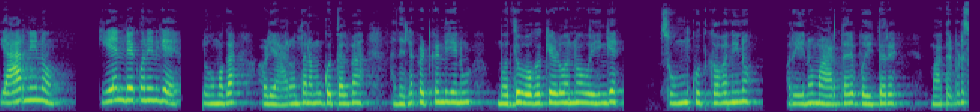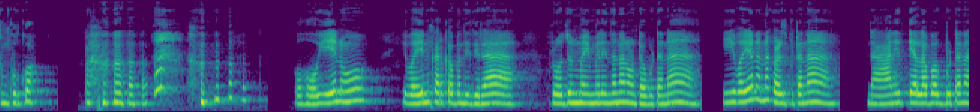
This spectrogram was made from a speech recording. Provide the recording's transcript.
ಯಾರು ನೀನು? ಏನು ಬೇಕು ನಿನಗೆ? ಲೋ ಮಗ, ಅವಳು ಯಾರು ಅಂತ ನಮ್ಗೆ ಗೊತ್ತಲ್ವಾ? ಅದೆಲ್ಲ ಕಟ್ಕೊಂಡು ಏನು ಮೊದಲು ಹೋಗೋಕೆ ಕೇಳು ಅನ್ನೋ ಹಿಂಗೆ. ಸುಮ್ಮ ಕುತ್ಕವ ನೀನು. ಅವ್ರೇನೋ ಮಾಡ್ತಾರೆ, ಬೈತಾರೆ. ಮಾತಾಡ್ಬಿಟ್ಟು ಸುಮ್ ಕುತ್ಕೋ. ಓಹೋ, ಏನು? ಈ ವಯನ್ ಕರ್ಕ ಬಂದಿದ್ದೀರಾ? ರೋಜನ್ ಮೈ ಮೇಲಿಂದ ನಾನು ಹೊಂಟೋಗ್ಬಿಟ್ಟನ? ಈ ವಯ ನನ್ನ ಕಳಿಸ್ಬಿಟ್ಟನ? ನಾನಿದ್ಕೆಲ್ಲ ಹೋಗ್ಬಿಟ್ಟನ?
